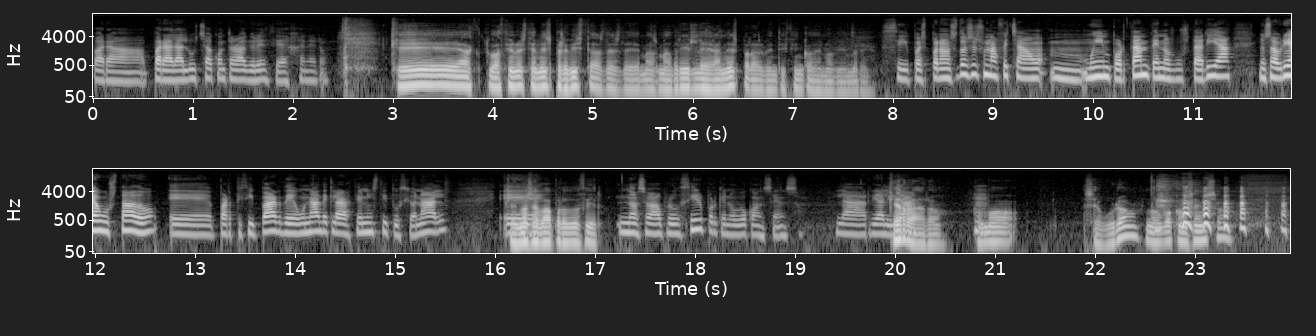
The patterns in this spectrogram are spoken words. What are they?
para, para la lucha contra la violencia de género. ¿Qué actuaciones tenéis previstas desde Más Madrid Leganés para el 25 de noviembre? Sí, pues para nosotros es una fecha mm, muy importante. Nos gustaría, nos habría gustado eh, participar de una declaración institucional. Que no se va a producir. No se va a producir porque no hubo consenso. La realidad. Qué raro. ¿Cómo? ¿Seguro? ¿No hubo consenso?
